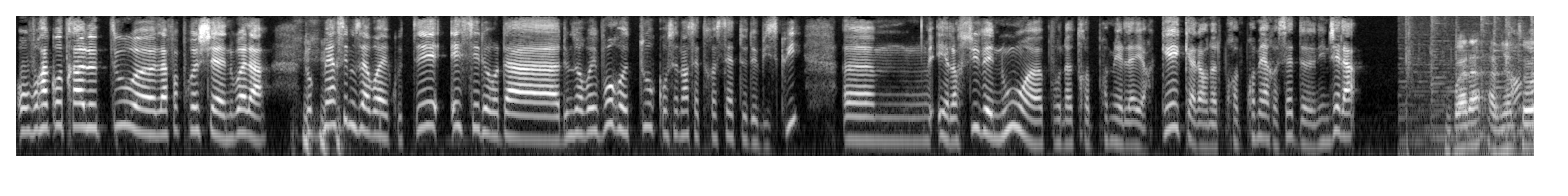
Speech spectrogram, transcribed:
on vous racontera le tout euh, la fois prochaine. Voilà. Donc, merci de nous avoir écoutés. Essayez de, de nous envoyer vos retours concernant cette recette de biscuits. Et alors, suivez-nous pour notre premier layer cake, alors notre pre- première recette de Nigella. Voilà, à bientôt.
